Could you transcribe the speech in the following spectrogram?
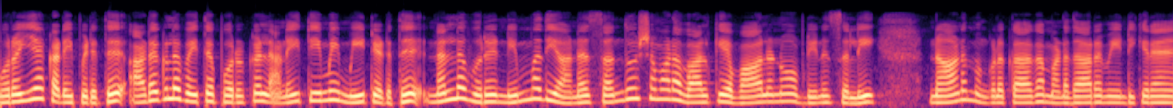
முறையாக கடைபிடித்து அடகுல வைத்த பொருட்கள் அனைத்தையுமே மீட்டெடுத்து நல்ல ஒரு நிம்மதியான சந்தோஷமான வாழ்க்கையை வாழணும் அப்படின்னு சொல்லி நானும் உங்களுக்காக மனதார வேண்டிக்கிறேன்.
